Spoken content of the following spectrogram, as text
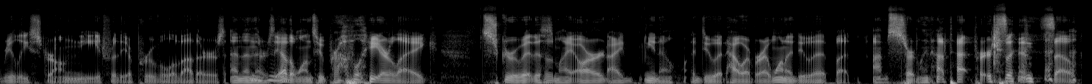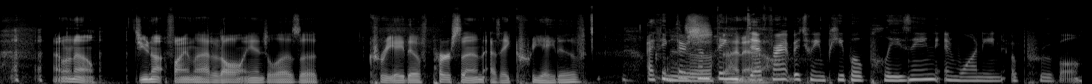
really strong need for the approval of others. And then there's the mm-hmm. other ones who probably are like, screw it, this is my art. I, you know, I do it however I want to do it, but I'm certainly not that person. so I don't know. Do you not find that at all, Angela, as a creative person, as a creative? I think there's something different between people pleasing and wanting approval,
